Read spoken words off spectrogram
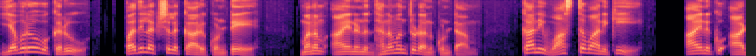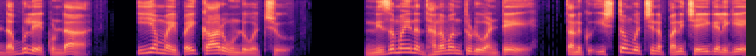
ఎవరో ఒకరు పది లక్షల కారు కొంటే మనం ఆయనను ధనవంతుడనుకుంటాం కాని వాస్తవానికి ఆయనకు ఆ డబ్బు లేకుండా ఈఎంఐపై కారు ఉండవచ్చు. నిజమైన ధనవంతుడు అంటే తనకు ఇష్టం వచ్చిన పని చేయగలిగే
